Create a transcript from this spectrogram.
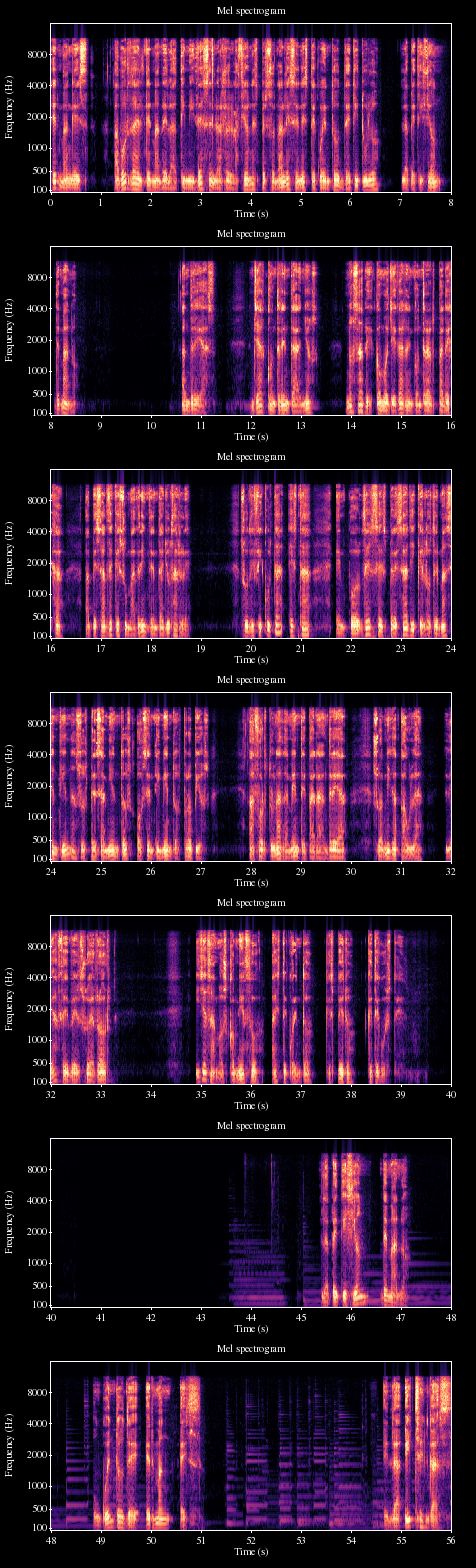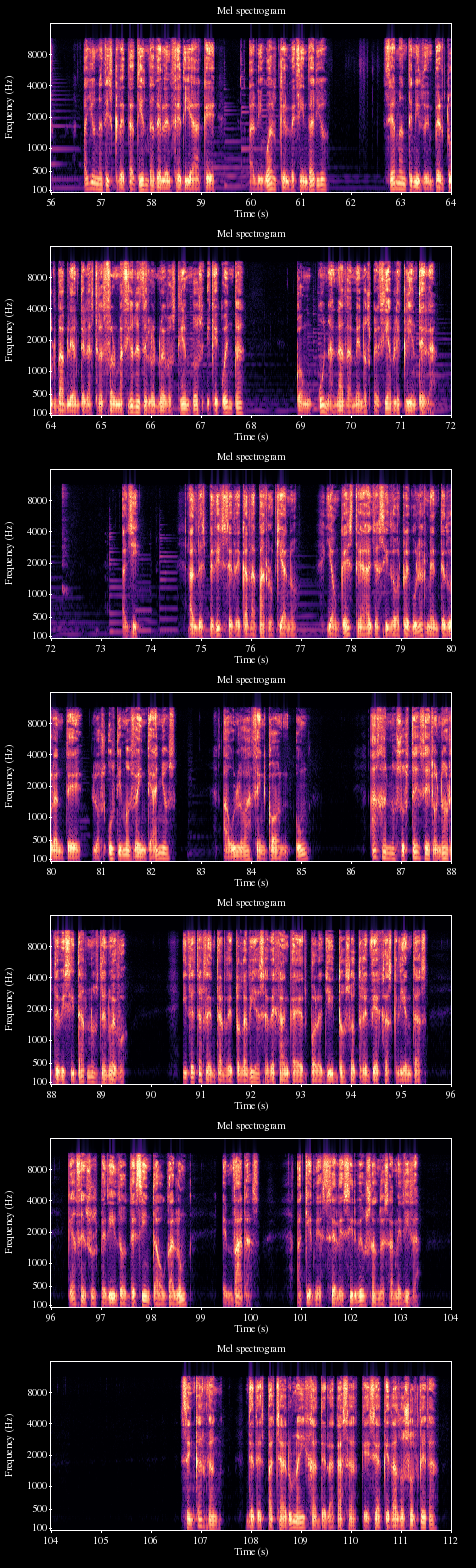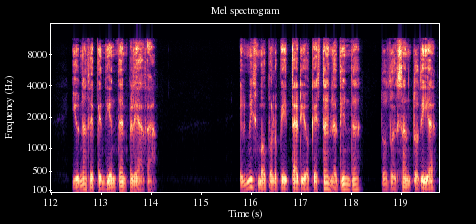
Hermann aborda el tema de la timidez en las relaciones personales en este cuento de título La petición de mano. Andreas, ya con treinta años, no sabe cómo llegar a encontrar pareja a pesar de que su madre intenta ayudarle. Su dificultad está en poderse expresar y que los demás entiendan sus pensamientos o sentimientos propios. Afortunadamente para Andrea, su amiga Paula le hace ver su error. Y ya damos comienzo a este cuento que espero que te guste. La petición de mano Un cuento de Hermann S. En la Itchengas hay una discreta tienda de lencería que, al igual que el vecindario, se ha mantenido imperturbable ante las transformaciones de los nuevos tiempos y que cuenta con una nada menospreciable clientela. Allí, al despedirse de cada parroquiano, y aunque éste haya sido regularmente durante los últimos veinte años, aún lo hacen con un «Háganos usted el honor de visitarnos de nuevo». Y de tarde en tarde todavía se dejan caer por allí dos o tres viejas clientas que hacen sus pedidos de cinta o galón en varas, a quienes se les sirve usando esa medida. se encargan de despachar una hija de la casa que se ha quedado soltera y una dependiente empleada. El mismo propietario que está en la tienda todo el santo día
